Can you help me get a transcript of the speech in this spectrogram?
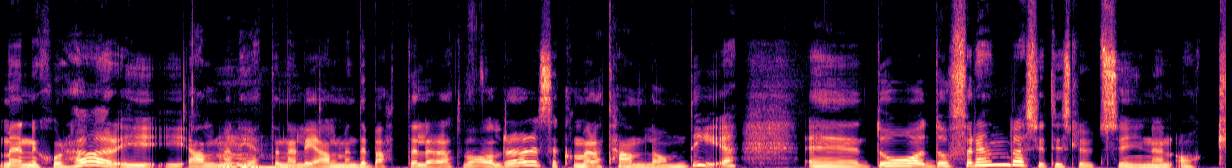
människor hör i, i allmänheten Mm. eller i allmän debatt eller att valrörelse kommer att handla om det, eh, då, då förändras ju till slut synen och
